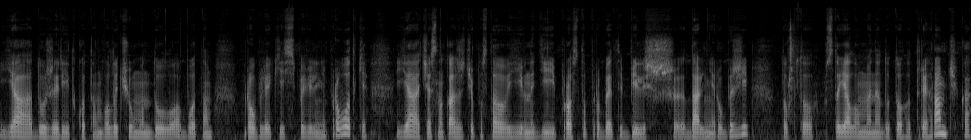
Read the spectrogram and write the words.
Я дуже рідко там волочу мандулу або там роблю якісь повільні проводки. Я, чесно кажучи, поставив її в надії просто пробити більш е, дальні рубежі. Тобто стояло в мене до того 3 грамчика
